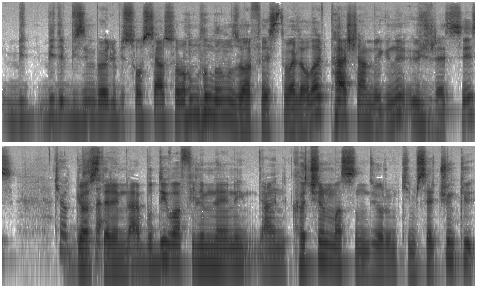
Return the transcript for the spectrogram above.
bir, bir de bizim böyle bir sosyal sorumluluğumuz var festival olarak. Perşembe günü ücretsiz Çok güzel. gösterimler. Bu diva filmlerini yani kaçırmasın diyorum kimse. Çünkü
